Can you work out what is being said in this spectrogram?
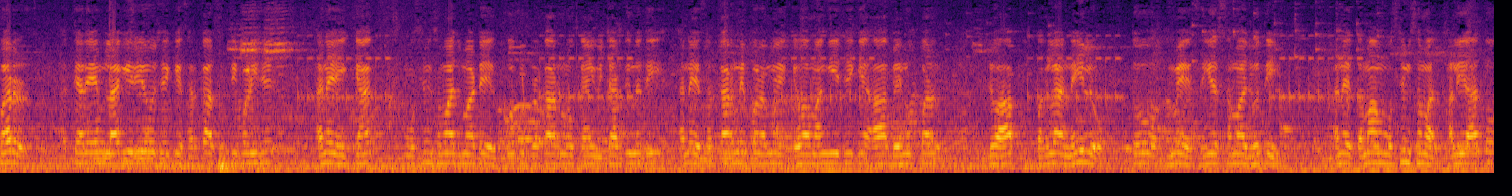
પર અત્યારે એમ લાગી રહ્યું છે કે સરકાર સૂતી પડી છે અને ક્યાંક મુસ્લિમ સમાજ માટે કોઈ પણ પ્રકારનો ક્યાંય વિચારતી નથી. અને સરકારને પણ અમે કહેવા માંગીએ છીએ કે આ બેન ઉપર જો આપ પગલાં નહીં લો, તો અમે સૈયદ સમાજ વતી અને તમામ મુસ્લિમ સમાજ, ખાલી આ તો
